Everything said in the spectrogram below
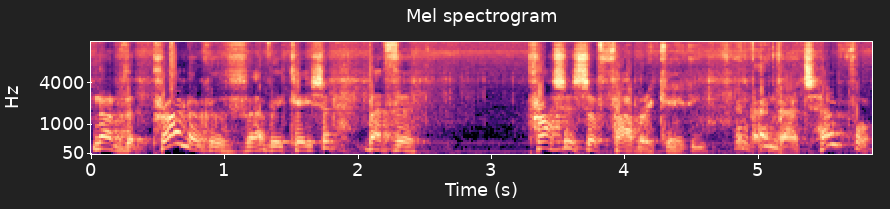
Not the product of the fabrication, but the process of fabricating. And, and that's helpful.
